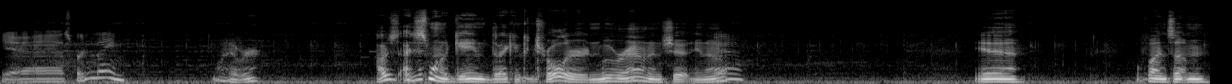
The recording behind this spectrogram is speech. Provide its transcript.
Yeah, it's pretty lame. Whatever. I just I just want a game that I can control her and move around and shit, you know? Yeah. Yeah. We'll find something.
